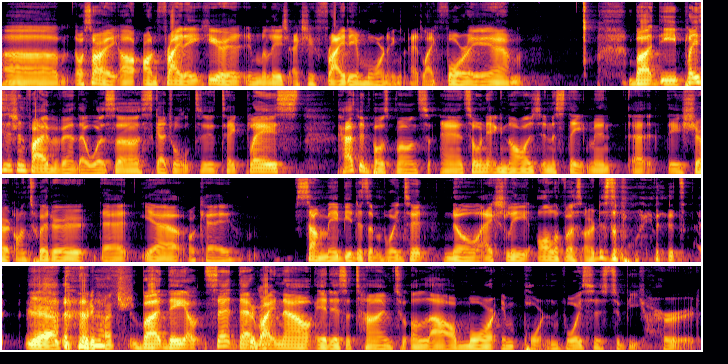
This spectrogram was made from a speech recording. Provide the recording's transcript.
um, oh sorry, uh, on Friday here in Malaysia, actually Friday morning at like 4 a.m. But the PlayStation 5 event that was uh, scheduled to take place has been postponed, and Sony acknowledged in a statement that they shared on Twitter that, yeah, okay, some may be disappointed. No, actually, all of us are disappointed. Yeah, pretty much. But they said that right now it is a time to allow more important voices to be heard.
